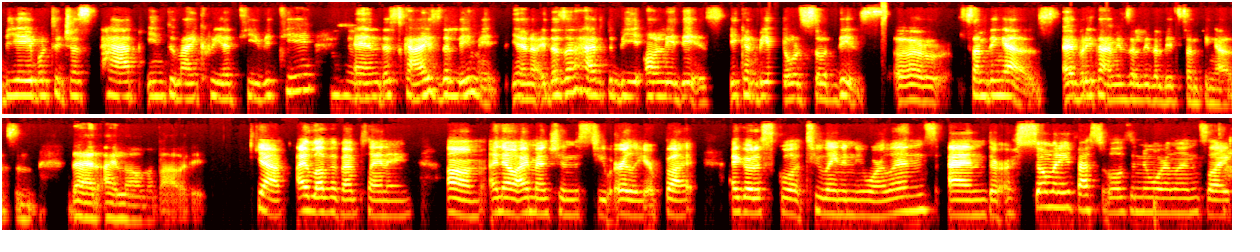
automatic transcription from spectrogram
be able to just tap into my creativity mm-hmm. and the sky is the limit you know it doesn't have to be only this it can be also this or something else. Every time is a little bit something else and that i love about it. Yeah i love event planning. Um i know i mentioned this to you earlier but i go to school at tulane in new orleans and there are so many festivals in new orleans like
